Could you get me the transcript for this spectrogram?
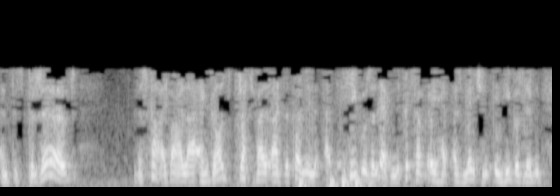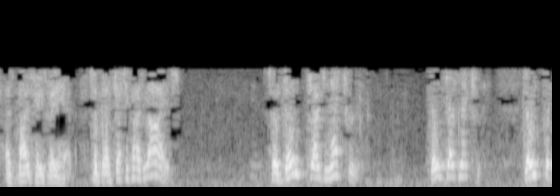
And preserved the spies by a lie, and God justified it to the point in uh, Hebrews 11, it picks up Rahab as mentioned in Hebrews 11 as by faith Rahab. So God justifies lies. So don't judge naturally. Don't judge naturally. Don't put,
